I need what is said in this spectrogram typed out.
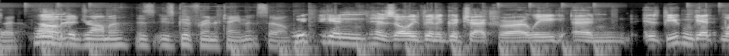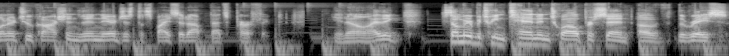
but a little Um, bit of drama is, is good for entertainment. So Michigan has always been a good track for our league, and if you can get one or two cautions in there just to spice it up, that's perfect. You know, I think somewhere between 10 and 12 percent of the race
